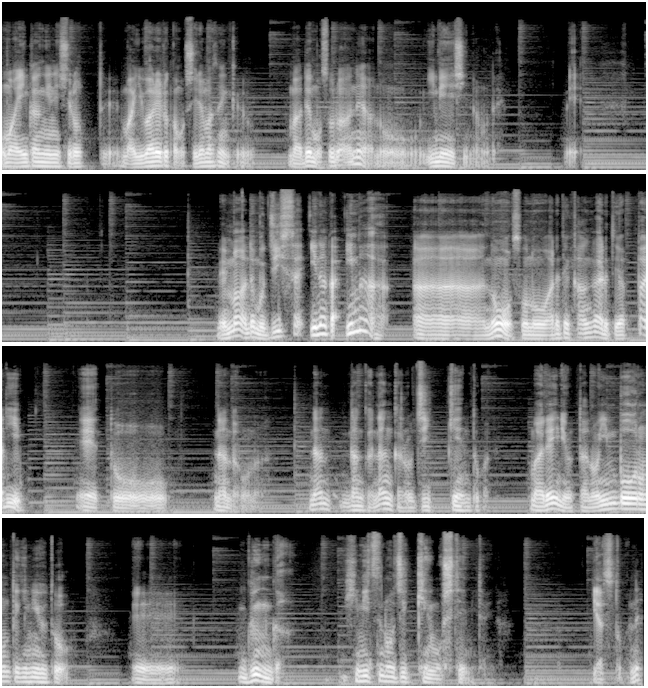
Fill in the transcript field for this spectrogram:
お前いい加減にしろって、まあ言われるかもしれませんけど、まあでもそれはね、あの、イメージなので。えでまあでも実際、なんか今のそのあれで考えると、やっぱり、えっ、ー、と、なんだろうな。なん、なんか、なんかの実験とか、まあ例によってあの陰謀論的に言うと、えー、軍が秘密の実験をしてみたいなやつとかね。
